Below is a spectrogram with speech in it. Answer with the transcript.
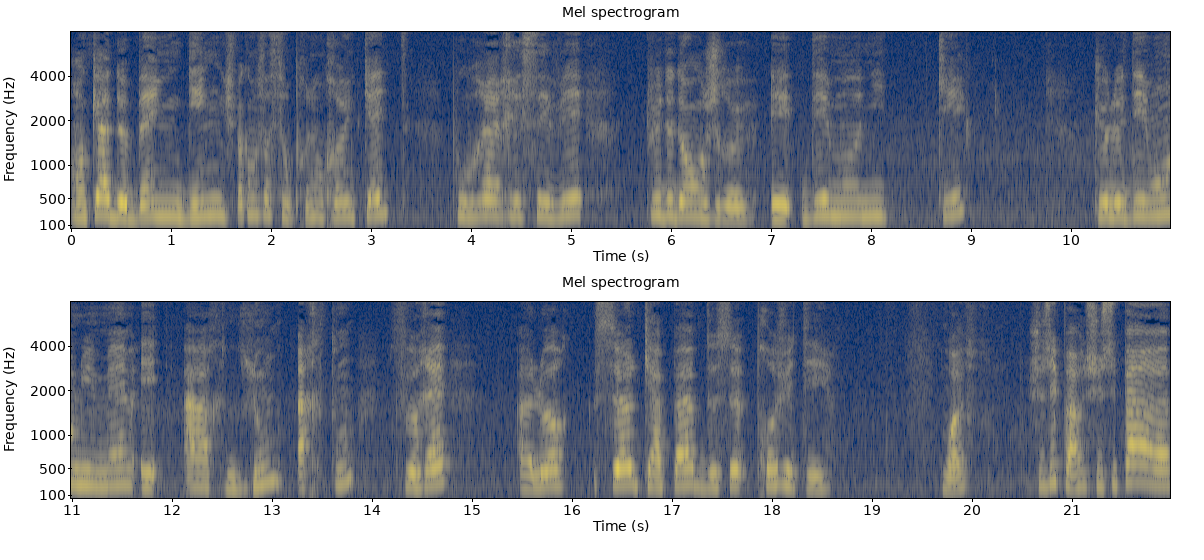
en cas de banging, je sais pas comment ça se prononce, requête pourrait recevoir plus de dangereux et démoniquer que le démon lui-même est Arlon, Arton ferait alors seul capable de se projeter. Je sais pas, je sais pas, euh,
